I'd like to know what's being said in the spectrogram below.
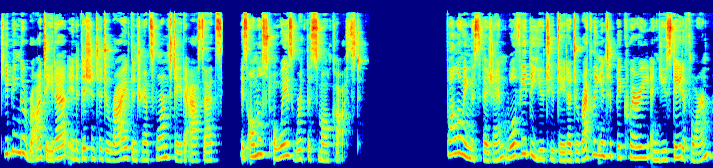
Keeping the raw data in addition to derived and transformed data assets is almost always worth the small cost. Following this vision, we'll feed the YouTube data directly into BigQuery and use Dataform,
